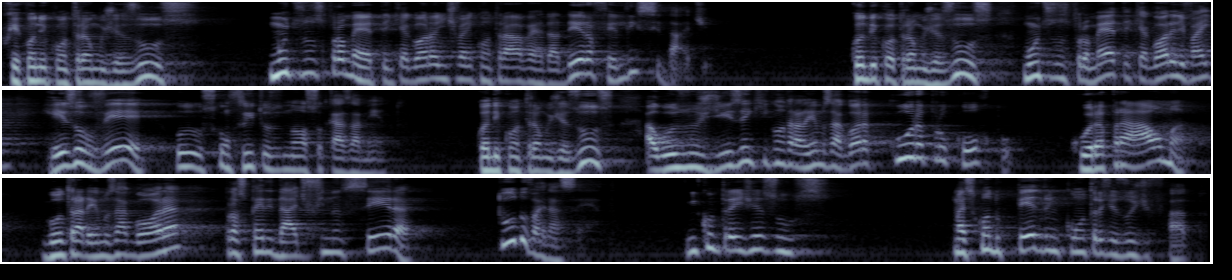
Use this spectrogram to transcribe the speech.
Porque quando encontramos Jesus, muitos nos prometem que agora a gente vai encontrar a verdadeira felicidade. Quando encontramos Jesus, muitos nos prometem que agora ele vai resolver os conflitos do nosso casamento. Quando encontramos Jesus, alguns nos dizem que encontraremos agora cura para o corpo, cura para a alma, encontraremos agora prosperidade financeira. Tudo vai dar certo. Encontrei Jesus. Mas quando Pedro encontra Jesus de fato,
